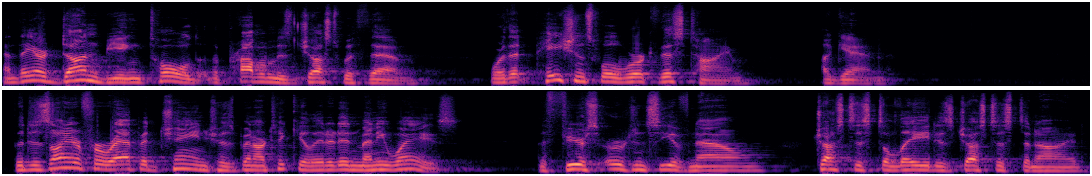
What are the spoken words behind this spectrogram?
and they are done being told the problem is just with them, or that patience will work this time again. The desire for rapid change has been articulated in many ways. The fierce urgency of now, justice delayed is justice denied.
